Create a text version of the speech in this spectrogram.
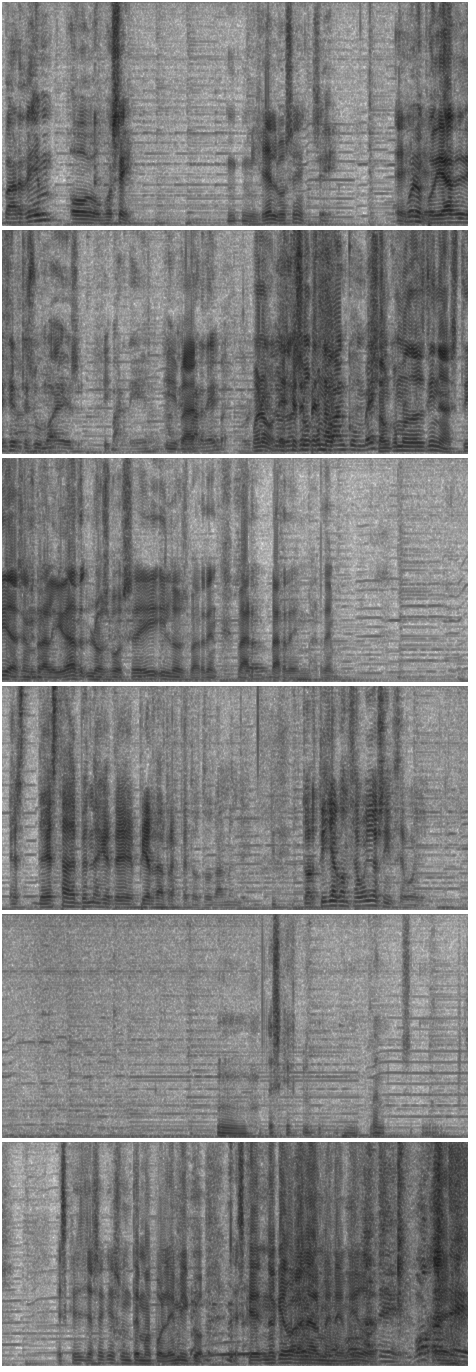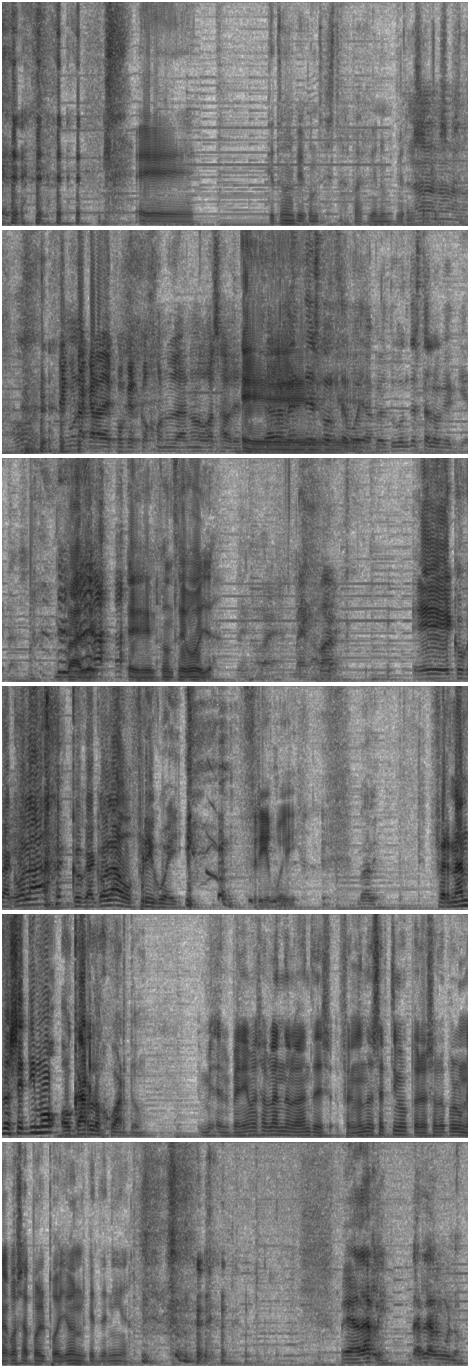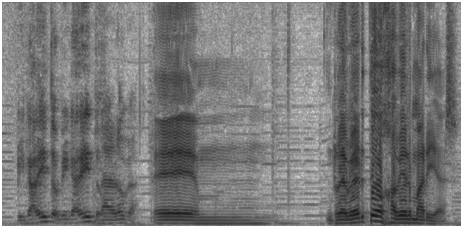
¿Bardem o Bosé? M- Miguel, vos sé. Sí. Eh, bueno, podías decirte su es y- Bardem. y Bardem, bueno, es que son como, empezaban con B. son como dos dinastías, en realidad, los Bosé y los Bardem. Bar- Bardem, Bardem. Es- de esta depende que te pierda el respeto totalmente. ¿Tortilla con cebolla o sin cebolla? Mm, es que. Bueno. es- que ya sé que es un tema polémico. Es que no quiero ganarme enemigos. Eh, eh, ¿Qué tengo que contestar para que no me pierdas No, no, el no, no, no. Tengo una cara de póker cojonuda, no lo vas a ver. Eh, Claramente es con cebolla, pero tú contesta lo que quieras. Vale, eh, con cebolla. Venga, Bueno, venga, vale. Eh, Coca-Cola Coca-Cola o Freeway. Freeway. vale. ¿Fernando VII o Carlos IV? Mi- Veníamos hablándolo antes, Fernando VII, pero solo por una cosa, por el pollón que tenía. Venga, darle, darle alguno. Picadito, picadito. Dale, Lucas. Eh, mm, ¿Reverte o Javier Marías?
